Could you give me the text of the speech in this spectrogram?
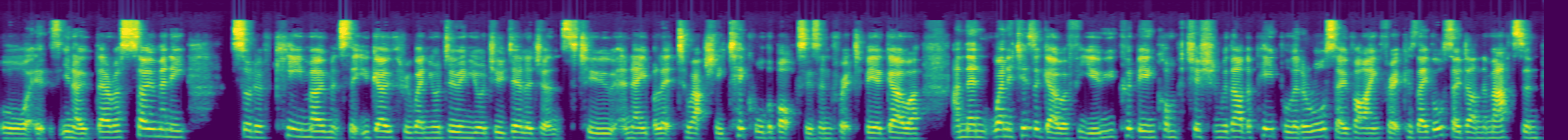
or it's you know there are so many sort of key moments that you go through when you're doing your due diligence to enable it to actually tick all the boxes and for it to be a goer. And then when it is a goer for you you could be in competition with other people that are also vying for it because they've also done the maths and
